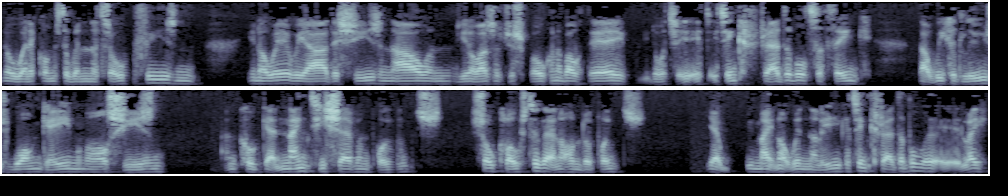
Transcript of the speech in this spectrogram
know, when it comes to winning the trophies and, you know, where we are this season now and, you know, as I've just spoken about there, you know, it's, it, it's incredible to think that we could lose one game all season and could get 97 points, so close to getting 100 points. Yet we might not win the league. It's incredible. Like,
